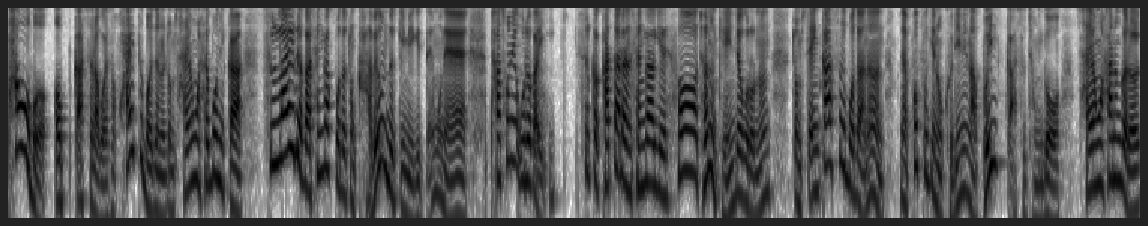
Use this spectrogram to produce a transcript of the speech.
power up gas라고 해서 화이트 버전을 좀 사용을 해보니까 슬라이드가 생각보다 좀 가벼운 느낌이기 때문에 파손의 우려가 있을 것 같다는 생각에서 저는 개인적으로는 좀 센 가스보다는 그냥 퍼프디노 그린이나 V 가스 정도 사용을 하는 것을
